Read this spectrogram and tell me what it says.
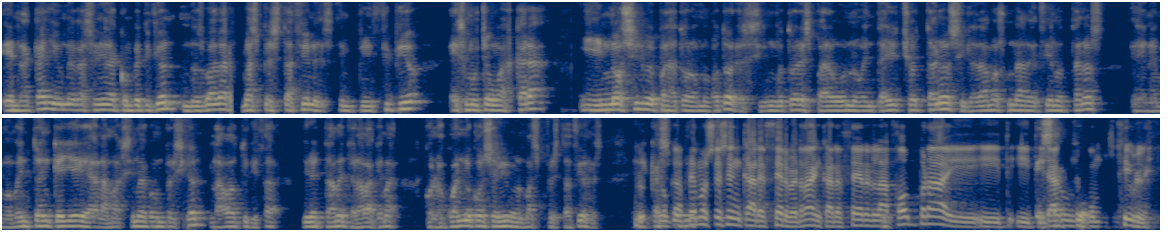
en la calle una gasolina de competición nos va a dar más prestaciones. En principio es mucho más cara y no sirve para todos los motores. Si un motor es para un 98 octanos, si le damos una de 100 octanos, en el momento en que llegue a la máxima compresión, la va a utilizar directamente, la va a quemar, con lo cual no conseguimos más prestaciones. Lo que hacemos es encarecer, ¿verdad? Encarecer la compra y, tirar un combustible.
